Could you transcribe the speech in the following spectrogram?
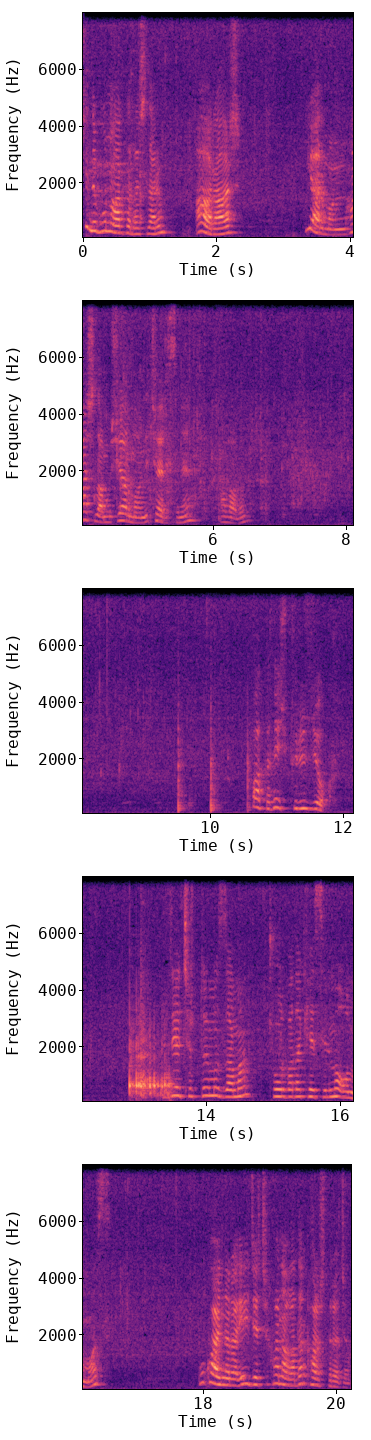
Şimdi bunu arkadaşlarım ağır ağır yarmanın haşlanmış yarmanın içerisine alalım. Bakın hiç pürüz yok. Güzel çırptığımız zaman çorbada kesilme olmaz. Bu kaynara iyice çıkana kadar karıştıracağım.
